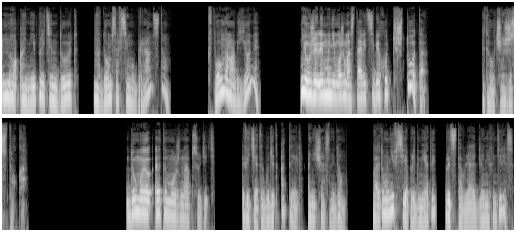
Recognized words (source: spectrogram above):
Но они претендуют на дом со всем убранством? В полном объеме? Неужели мы не можем оставить себе хоть что-то? Это очень жестоко. Думаю, это можно обсудить. Ведь это будет отель, а не частный дом. Поэтому не все предметы представляют для них интерес.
